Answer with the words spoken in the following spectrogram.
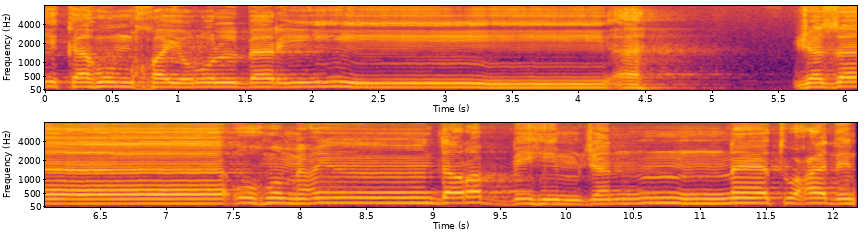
أولئك هم خير البريئة. جزاؤهم عند ربهم جنات عدن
